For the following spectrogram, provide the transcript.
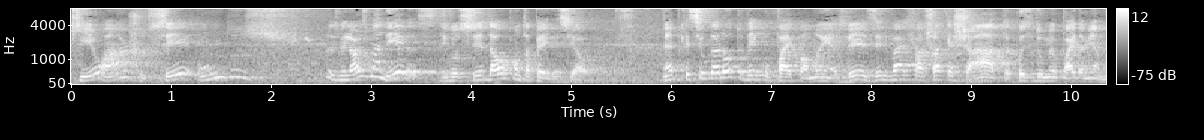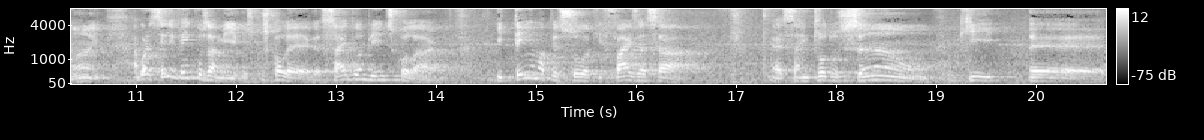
que eu acho ser um dos das melhores maneiras de você dar o pontapé inicial. Né? Porque se o garoto vem com o pai e com a mãe, às vezes, ele vai achar que é chato, é coisa do meu pai e da minha mãe. Agora, se ele vem com os amigos, com os colegas, sai do ambiente escolar e tem uma pessoa que faz essa, essa introdução, que é,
